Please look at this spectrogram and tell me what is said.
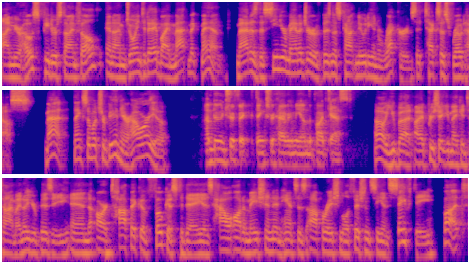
I'm your host, Peter Steinfeld, and I'm joined today by Matt McMahan. Matt is the Senior Manager of Business Continuity and Records at Texas Roadhouse. Matt, thanks so much for being here. How are you? I'm doing terrific. Thanks for having me on the podcast. Oh, you bet. I appreciate you making time. I know you're busy. And our topic of focus today is how automation enhances operational efficiency and safety. But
